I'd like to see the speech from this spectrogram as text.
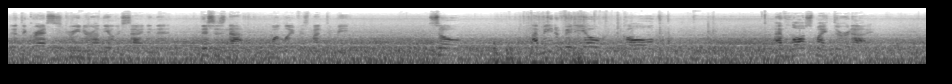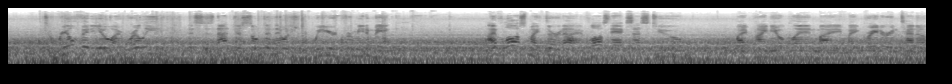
that the grass is greener on the other side and that this is not what life is meant to be. So, I made a video called I've Lost My Third Eye. It's a real video. I really, this is not just something that was weird for me to make. I've lost my third eye. I've lost access to my pineal gland, my, my greater antenna,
